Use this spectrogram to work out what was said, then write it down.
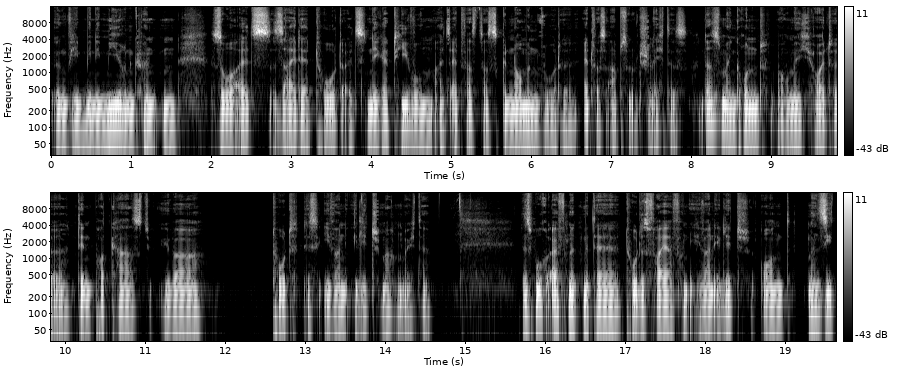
irgendwie minimieren könnten, so als sei der Tod als Negativum, als etwas, das genommen wurde, etwas absolut Schlechtes. Das ist mein Grund, warum ich heute den Podcast über Tod des Ivan Illich machen möchte. Das Buch öffnet mit der Todesfeier von Ivan Illich und man sieht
